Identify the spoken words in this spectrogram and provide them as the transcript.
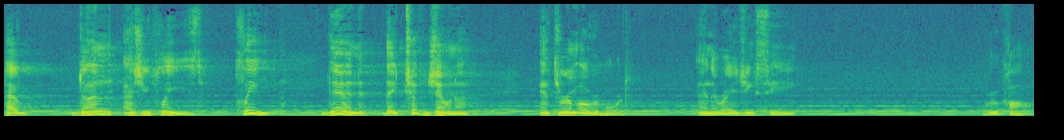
have done as you pleased. Please. Then they took Jonah and threw him overboard, and the raging sea grew calm.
